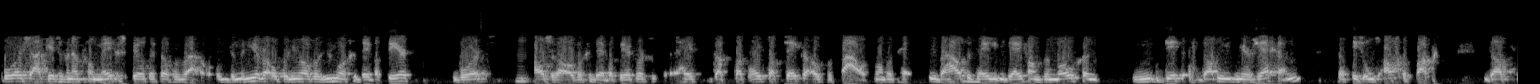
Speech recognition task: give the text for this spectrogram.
oorzaak is, of in elk geval meegespeeld heeft over waar- op de manier waarop er nu over humor gedebatteerd wordt, Hm. als er al over gedebatteerd wordt, heeft dat, dat heeft dat zeker ook bepaald. Want het, he- überhaupt het hele idee van we mogen dit of dat niet meer zeggen, dat is ons afgepakt. Dat,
